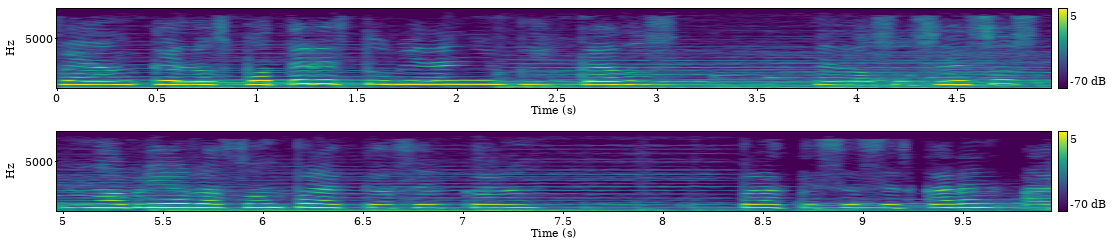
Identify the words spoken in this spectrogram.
fue que los Potter estuvieran implicados en los sucesos, no habría razón para que acercaran para que se acercaran a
